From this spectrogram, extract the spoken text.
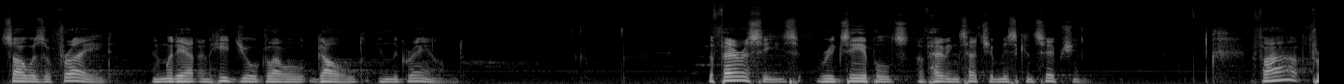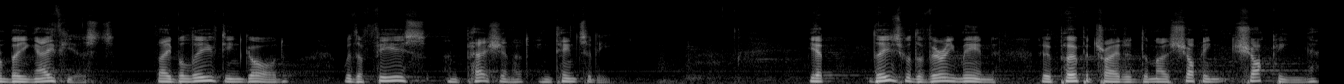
So I was afraid and went out and hid your gold in the ground. The Pharisees were examples of having such a misconception. Far from being atheists, they believed in God with a fierce and passionate intensity. Yet these were the very men who perpetrated the most shopping, shocking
